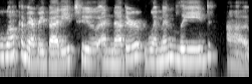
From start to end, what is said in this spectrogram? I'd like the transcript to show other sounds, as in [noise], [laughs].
Well, welcome everybody to another Women Lead uh,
